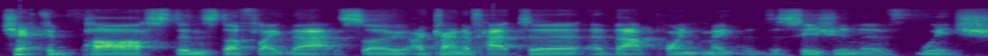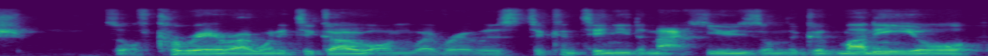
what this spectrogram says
checkered past and stuff like that. So I kind of had to, at that point, make the decision of which sort of career I wanted to go on, whether it was to continue the Matt Hughes on the good money or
